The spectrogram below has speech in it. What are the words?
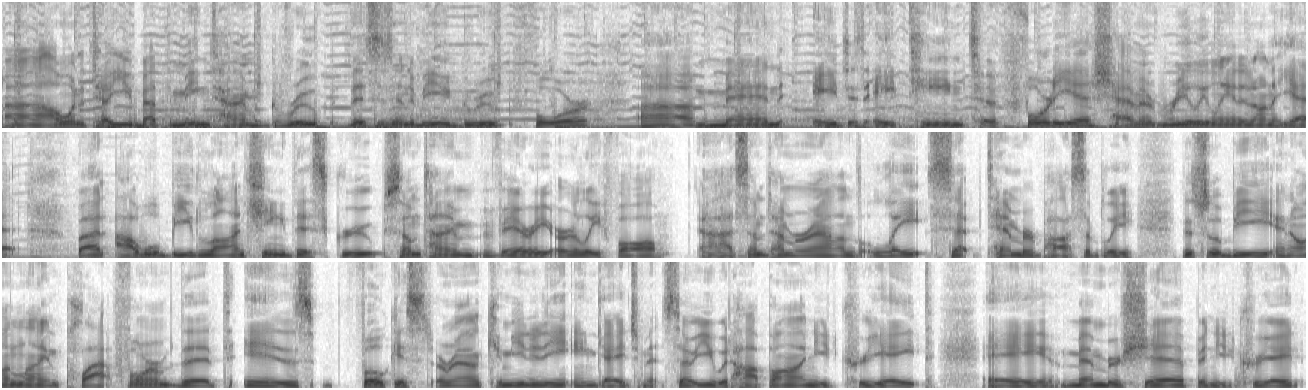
Uh, I want to tell you about the Meantime group. This is going to be a group for uh, men ages 18 to 40 ish. Haven't really landed on it yet, but I will be launching this group sometime very early fall uh, sometime around late September, possibly. This will be an online platform that is focused around community engagement. So you would hop on, you'd create a membership, and you'd create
